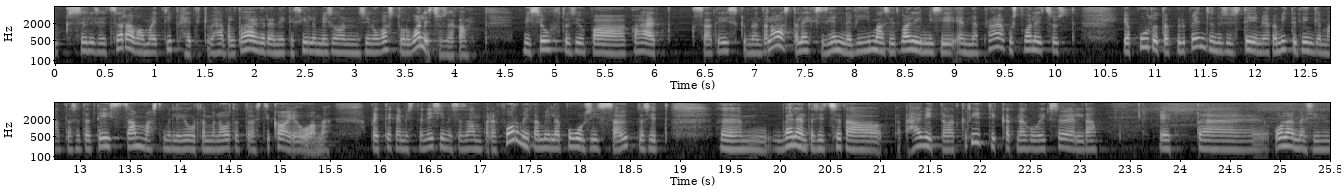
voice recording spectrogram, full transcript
üks selliseid säravamaid tipphetki vähemalt ajakirjanike silmis on sinu vastuolu valitsusega, mis juhtus juba kaheksateistkümnendal aastal ehk siis enne viimaseid valimisi, enne praegust valitsust ja puudutab küll pensionisüsteemi, aga mitte tingimata seda teist sammast, mille juurde me loodetavasti ka jõuame, vaid tegemist on esimese samba reformiga, mille puhul siis sa ütlesid ähm,, väljendasid seda hävitavat kriitikat, nagu võiks öelda, et äh, oleme siin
